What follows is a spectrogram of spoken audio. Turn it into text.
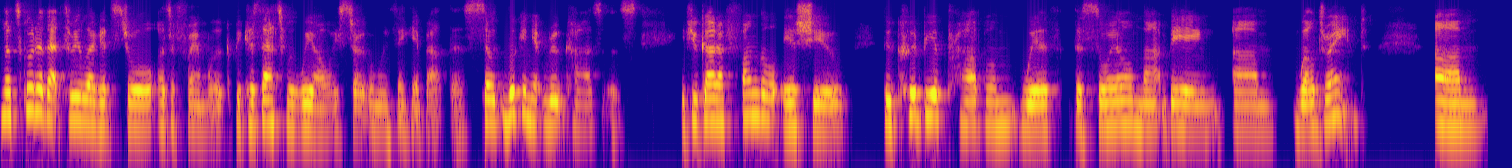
let's go to that three-legged stool as a framework because that's where we always start when we're thinking about this. So looking at root causes, if you've got a fungal issue, there could be a problem with the soil not being um, well drained. Um,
